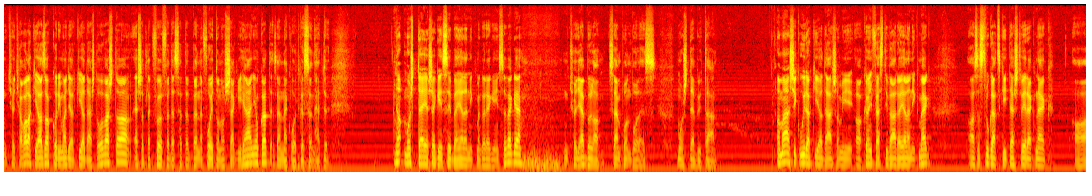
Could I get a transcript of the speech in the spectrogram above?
Úgyhogy ha valaki az akkori magyar kiadást olvasta, esetleg felfedezhetett benne folytonossági hiányokat, ez ennek volt köszönhető. Na, most teljes egészében jelenik meg a regény szövege, úgyhogy ebből a szempontból ez most debütál. A másik újrakiadás, ami a könyvfesztiválra jelenik meg, az a Strugacki testvéreknek a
